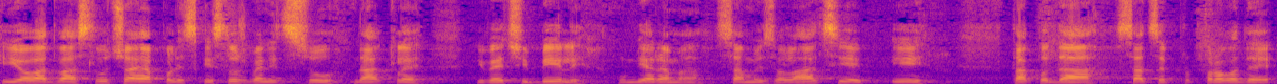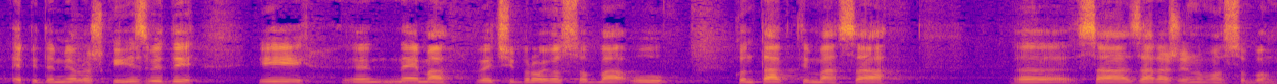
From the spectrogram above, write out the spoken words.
I ova dva slučaja policijski službenici su dakle i već i bili u mjerama samoizolacije i tako da sad se provode epidemiološki izvidi i e, nema veći broj osoba u kontaktima sa, e, sa zaraženom osobom.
